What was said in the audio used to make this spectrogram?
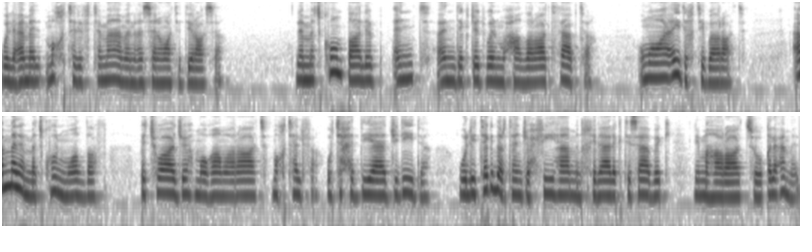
والعمل مختلف تماما عن سنوات الدراسة. لما تكون طالب أنت عندك جدول محاضرات ثابتة ومواعيد اختبارات. أما لما تكون موظف بتواجه مغامرات مختلفة وتحديات جديدة واللي تقدر تنجح فيها من خلال اكتسابك لمهارات سوق العمل.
